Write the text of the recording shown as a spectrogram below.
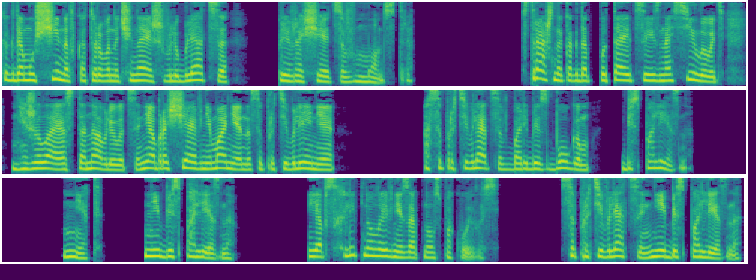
когда мужчина, в которого начинаешь влюбляться, превращается в монстра. Страшно, когда пытается изнасиловать, не желая останавливаться, не обращая внимания на сопротивление. А сопротивляться в борьбе с Богом бесполезно. Нет, не бесполезно. Я всхлипнула и внезапно успокоилась. Сопротивляться не бесполезно.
